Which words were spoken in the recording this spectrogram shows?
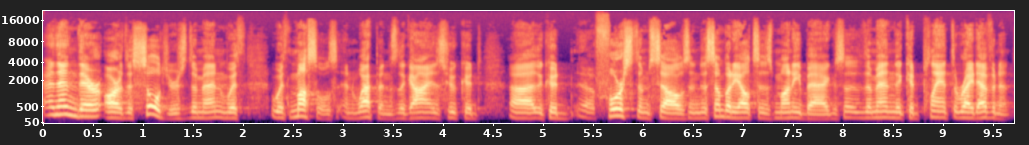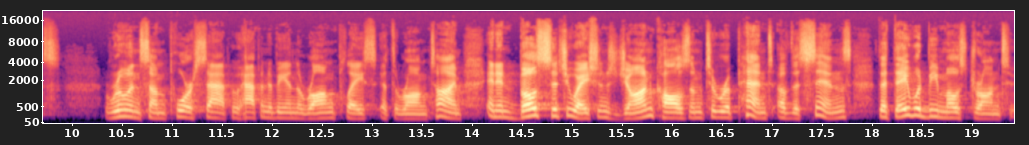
And then there are the soldiers, the men with, with muscles and weapons, the guys who could, uh, could uh, force themselves into somebody else's money bags, uh, the men that could plant the right evidence, ruin some poor sap who happened to be in the wrong place at the wrong time. And in both situations, John calls them to repent of the sins that they would be most drawn to.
